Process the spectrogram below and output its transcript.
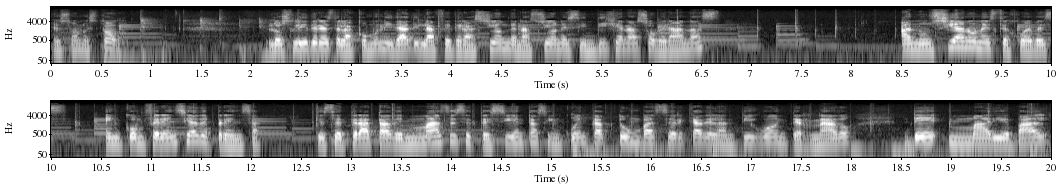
Eso no es todo. Los líderes de la comunidad y la Federación de Naciones Indígenas Soberanas anunciaron este jueves en conferencia de prensa que se trata de más de 750 tumbas cerca del antiguo internado de Marieval,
